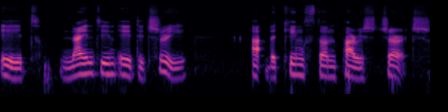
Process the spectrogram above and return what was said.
8, 1983 at the Kingston Parish Church.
